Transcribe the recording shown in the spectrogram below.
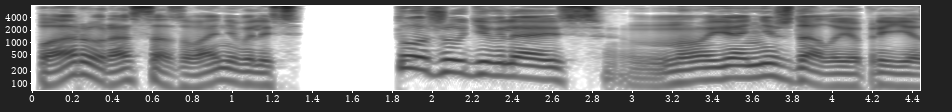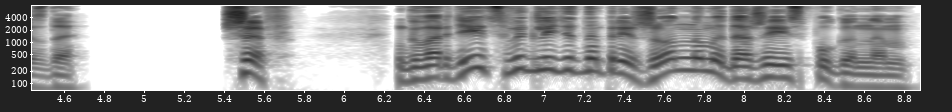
Пару раз созванивались. Тоже удивляюсь, но я не ждал ее приезда. «Шеф!» Гвардеец выглядит напряженным и даже испуганным.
